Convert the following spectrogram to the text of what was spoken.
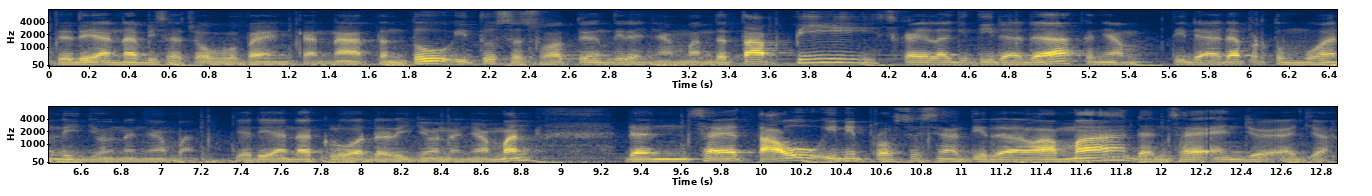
Jadi anda bisa coba bayangkan. Nah tentu itu sesuatu yang tidak nyaman. Tetapi sekali lagi tidak ada kenyam, tidak ada pertumbuhan di zona nyaman. Jadi anda keluar dari zona nyaman dan saya tahu ini prosesnya tidak lama dan saya enjoy aja.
